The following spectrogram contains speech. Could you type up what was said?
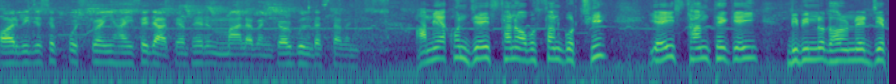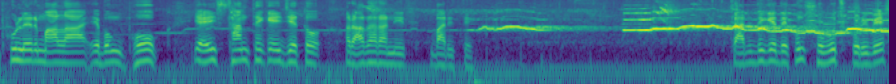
और भी जैसे पुष्प यहाँ से जाते हैं फिर माला बन के और गुलदस्ता बन के আমি এখন যে স্থানে অবস্থান করছি এই স্থান থেকেই বিভিন্ন ধরনের যে ফুলের মালা এবং ভোগ এই স্থান থেকেই যেত রাধারানীর বাড়িতে চারিদিকে দেখুন সবুজ পরিবেশ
